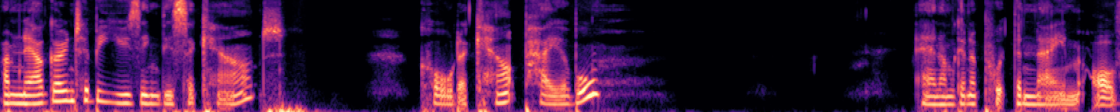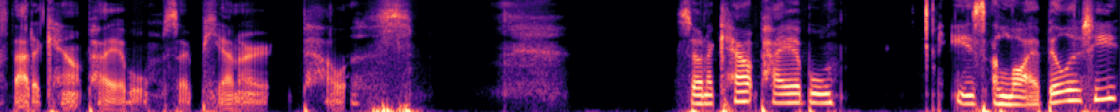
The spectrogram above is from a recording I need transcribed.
I'm now going to be using this account called account payable and I'm going to put the name of that account payable, so Piano Palace. So an account payable is a liability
